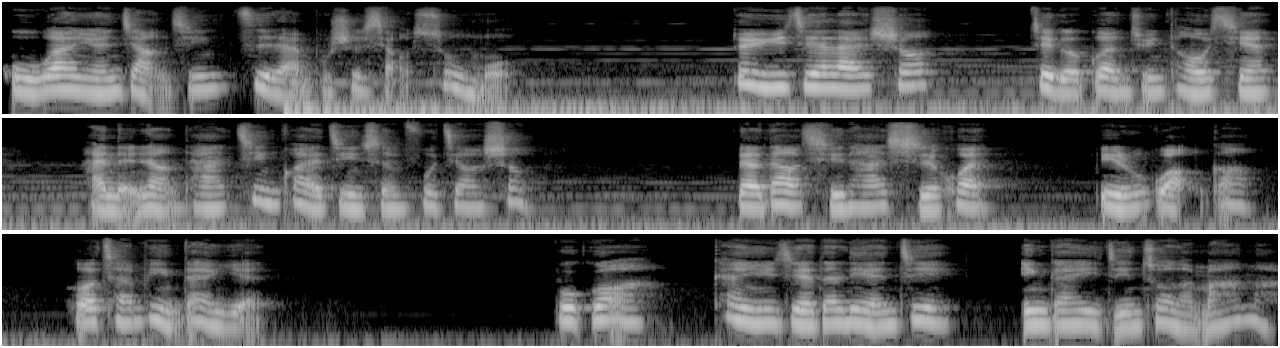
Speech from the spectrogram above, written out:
五万元奖金自然不是小数目。对于杰来说，这个冠军头衔还能让他尽快晋升副教授，得到其他实惠，比如广告和产品代言。不过，看于杰的年纪，应该已经做了妈妈，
